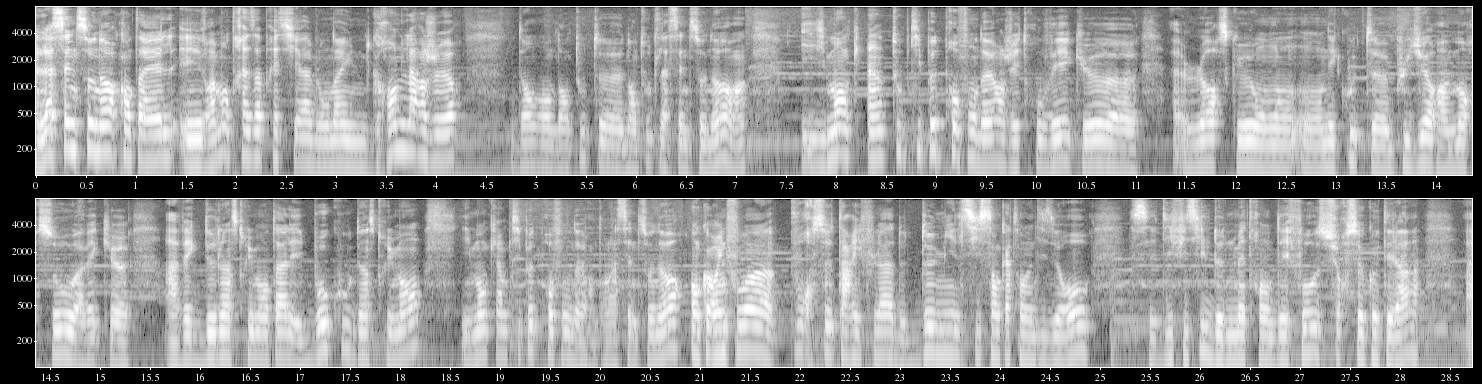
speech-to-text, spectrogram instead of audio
La scène sonore, quant à elle, est vraiment très appréciable. On a une grande largeur dans, toute, dans toute la scène sonore. Hein il manque un tout petit peu de profondeur. J'ai trouvé que euh, lorsque on, écoute plusieurs morceaux avec, euh, avec de l'instrumental et beaucoup d'instruments, il manque un petit peu de profondeur dans la scène sonore. Encore une fois, pour ce tarif-là de 2690 euros, c'est difficile de mettre en défaut sur ce côté-là, euh,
